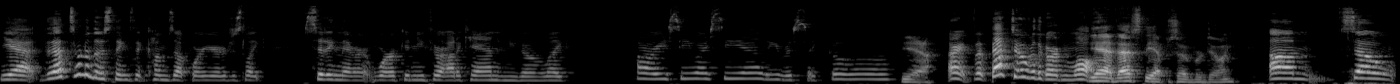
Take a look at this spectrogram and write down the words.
Yeah, that's one of those things that comes up where you're just like sitting there at work and you throw out a can and you go like, R E C Y C L E recycle. Yeah. All right, but back to Over the Garden Wall. Yeah, that's the episode we're doing. Um. So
